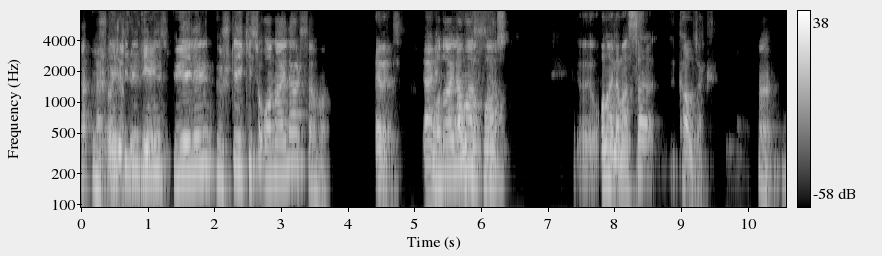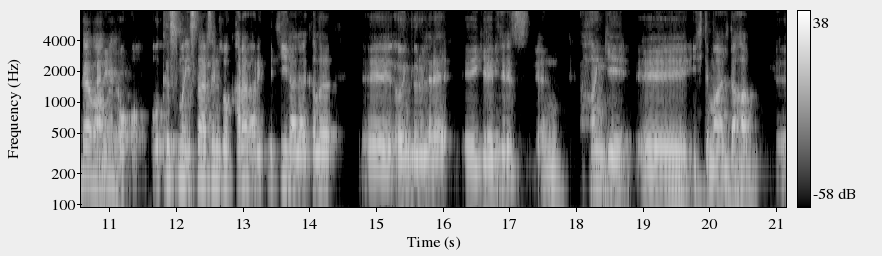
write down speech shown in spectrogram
Ya yani üçte iki dediğiniz üyelerin üçte ikisi onaylarsa mı? Evet. Yani onaylamazsa Avrupa e, onaylamazsa kalacak. Ha, devamı yani yok. O, o, o kısma isterseniz o karar aritmetiği ile alakalı e, öngörülere e, girebiliriz. Yani hangi e, ihtimal daha e,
